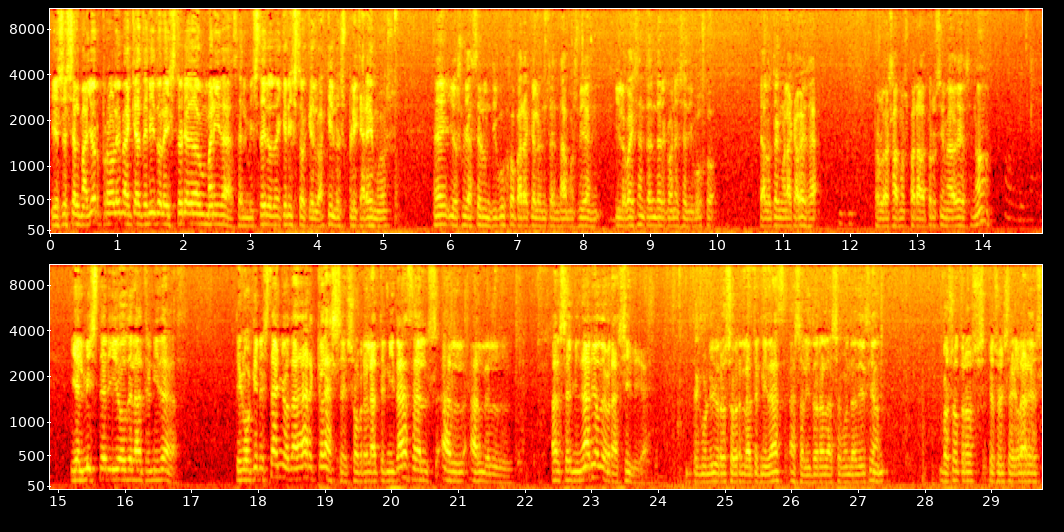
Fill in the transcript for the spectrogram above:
Y ese es el mayor problema que ha tenido la historia de la humanidad, el misterio de Cristo, que aquí lo explicaremos. ¿eh? Y os voy a hacer un dibujo para que lo entendamos bien. Y lo vais a entender con ese dibujo. Ya lo tengo en la cabeza. Pero lo dejamos para la próxima vez, ¿no? Y el misterio de la Trinidad. Tengo que ir este año a dar clases sobre la Trinidad al, al, al, al seminario de Brasilia. Tengo un libro sobre la Trinidad, ha salido ahora la segunda edición. Vosotros, que sois seglares,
